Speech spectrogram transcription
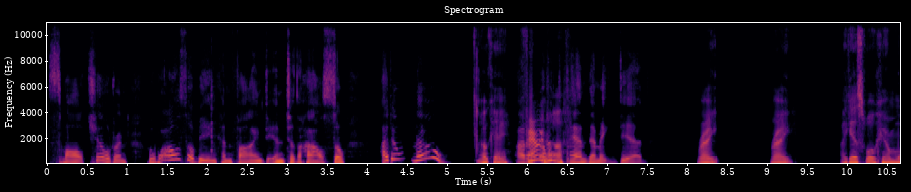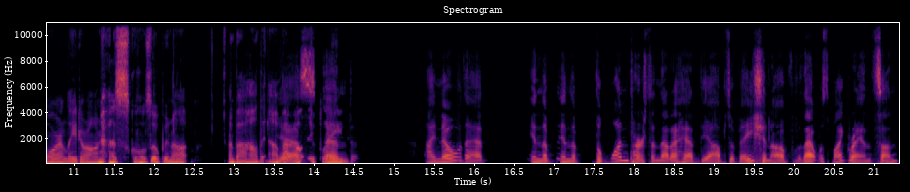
small children who were also being confined into the house. So I don't know. Okay. I don't Fair know enough. what the pandemic did. Right. Right. I guess we'll hear more later on as schools open up about how they, about yes, how they played. And I know that in the in the the one person that I had the observation of that was my grandson.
